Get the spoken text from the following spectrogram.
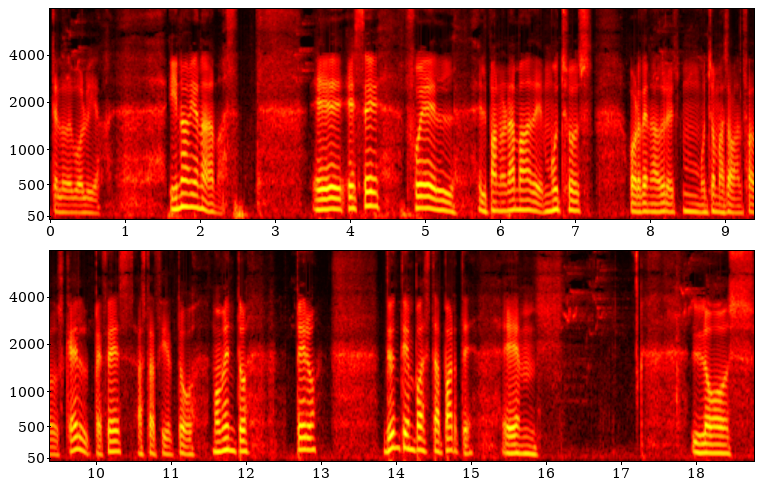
te lo devolvían. Y no había nada más. Eh, ese fue el, panorama de muchos ordenadores mucho más avanzados que él, PCs hasta cierto momento, pero de un tiempo a esta parte eh, los,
